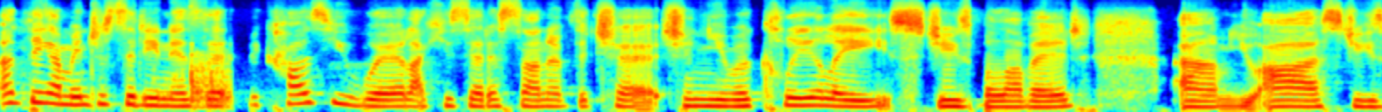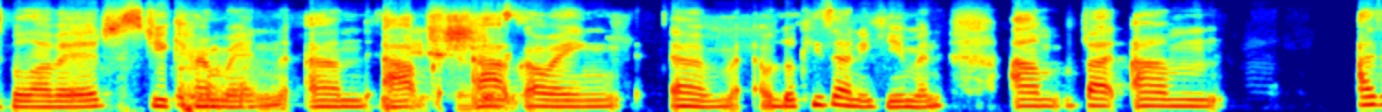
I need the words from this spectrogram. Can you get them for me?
One thing I'm interested in is that because you were, like you said, a son of the church and you were clearly Stu's beloved, um, you are Stu's beloved, Stu Cameron, um, out, outgoing. Um, look, he's only human. Um, but um, I,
